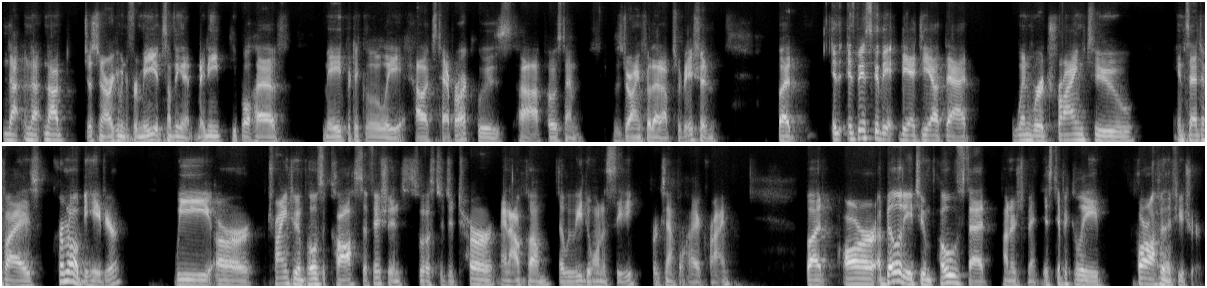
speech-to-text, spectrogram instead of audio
not, not not just an argument for me. It's something that many people have made, particularly Alex Tabarrok, whose uh, post I was drawing for that observation. But it's basically the, the idea that when we're trying to incentivize criminal behavior, we are trying to impose a cost sufficient so as to deter an outcome that we don't want to see, for example, higher crime. But our ability to impose that punishment is typically far off in the future.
